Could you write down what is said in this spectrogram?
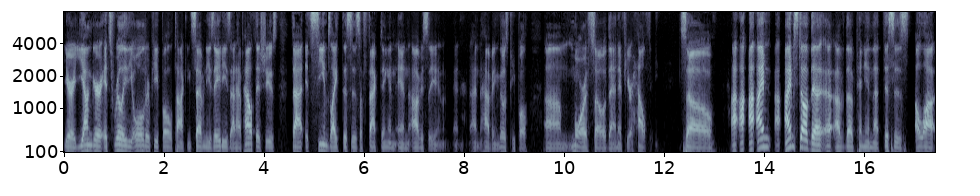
you're younger. It's really the older people, talking 70s, 80s, that have health issues that it seems like this is affecting, and, and obviously, and, and, and having those people um, more so than if you're healthy. So I, I, I'm I'm still of the uh, of the opinion that this is a lot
